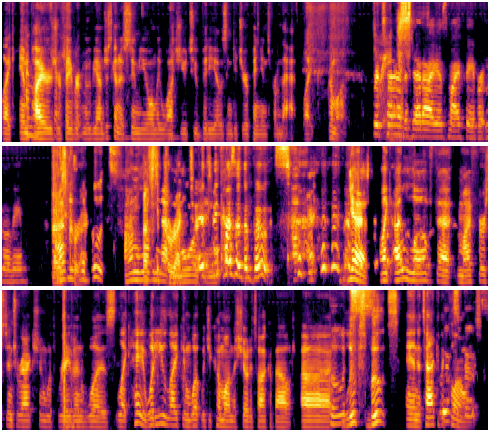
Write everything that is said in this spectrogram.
like Empire is your favorite movie, I'm just gonna assume you only watch YouTube videos and get your opinions from that. Like, come on. Return of the Jedi is my favorite movie. That is correct. The boots. I'm That's loving the that correct more. It's because of the boots. yes, like I love that my first interaction with Raven was like, "Hey, what do you like, and what would you come on the show to talk about?" Uh, Boots. Luke's boots and Attack of the Luke's Clones. boots.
